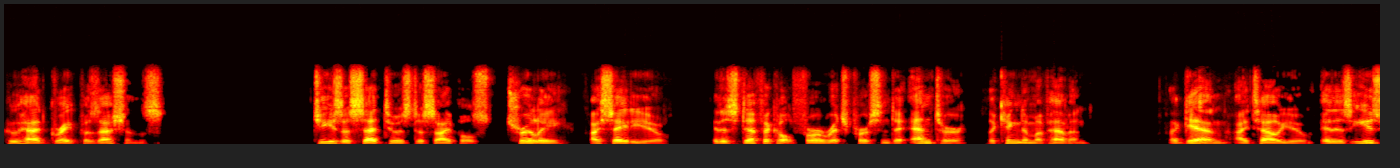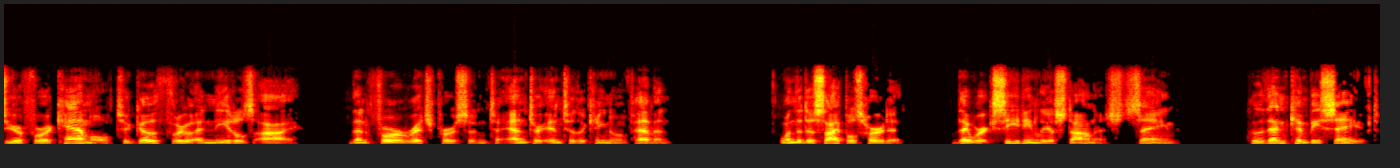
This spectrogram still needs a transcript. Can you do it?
who had great possessions. Jesus said to his disciples, Truly, I say to you, it is difficult for a rich person to enter the kingdom of heaven. Again, I tell you, it is easier for a camel to go through a needle's eye than for a rich person to enter into the kingdom of heaven. When the disciples heard it, they were exceedingly astonished, saying, Who then can be saved?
